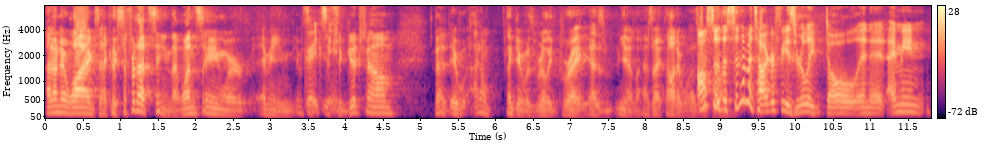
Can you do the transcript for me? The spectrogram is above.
I don't know why exactly, except for that scene, that one scene where, I mean, it was Great a, it's a good film, but it, I don't think it was really great as, you know, as I thought it was. Also, the cinematography is really dull in it. I mean,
